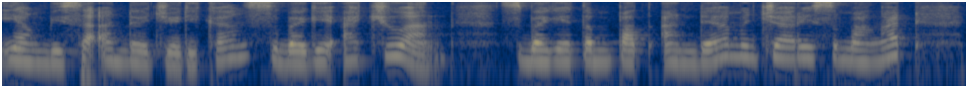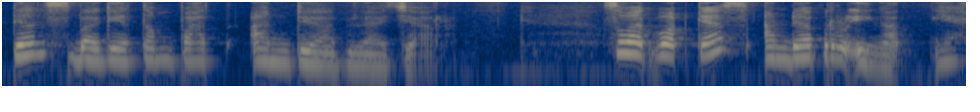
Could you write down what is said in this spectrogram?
yang bisa Anda jadikan sebagai acuan, sebagai tempat Anda mencari semangat, dan sebagai tempat Anda belajar. Sobat podcast, Anda perlu ingat ya,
